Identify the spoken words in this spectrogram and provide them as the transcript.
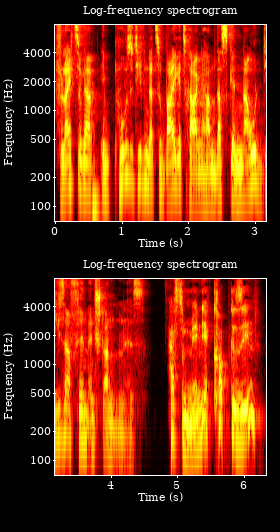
vielleicht sogar im Positiven dazu beigetragen haben, dass genau dieser Film entstanden ist? Hast du Maniac Cop gesehen?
